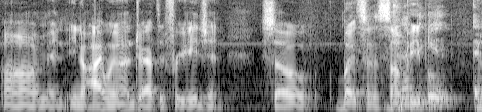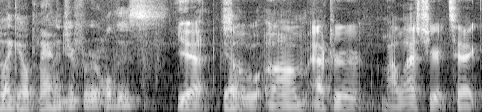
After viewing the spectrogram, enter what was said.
Um, and you know I went undrafted free agent. So, but to some people, get, uh, like a manager for all this. yeah. Yeah. So um, after my last year at Tech,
